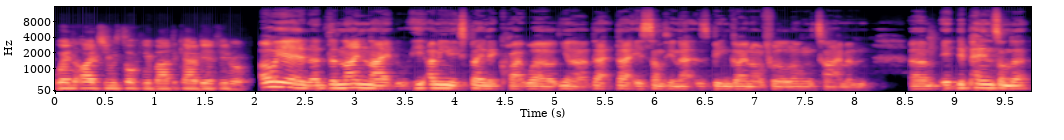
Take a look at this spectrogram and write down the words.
when Archie was talking about the Caribbean funeral. Oh yeah, the, the nine night. I mean, explained it quite well. You know that that is something that has been going on for a long time, and um, it depends on the.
